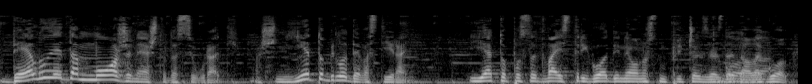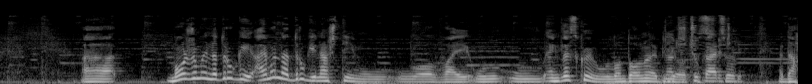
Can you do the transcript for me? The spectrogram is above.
deluje da može nešto da se uradi. Znaš, nije to bilo devastiranje. I eto, posle 23 godine, ono što smo pričali, Zvezda je dala da. gol. Uh, Možemo i na drugi, ajmo na drugi naš tim u, u ovaj u, u Engleskoj, u Londonu je bio znači, Čukarički. Da.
